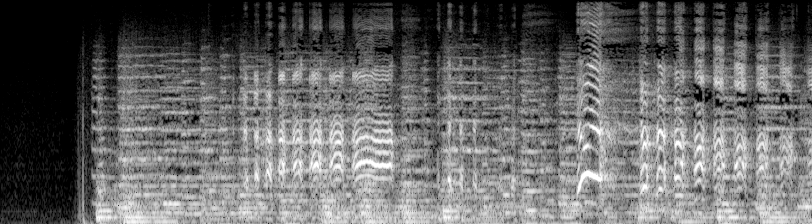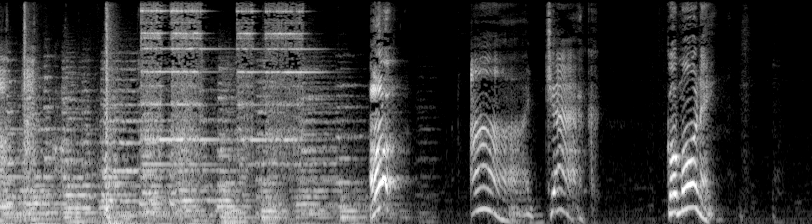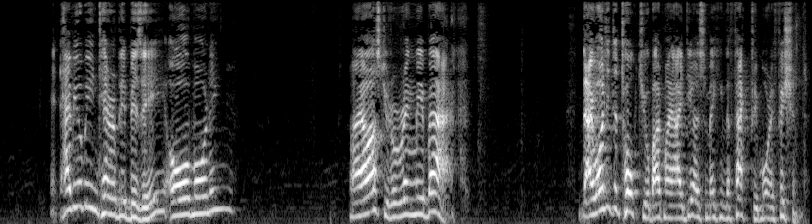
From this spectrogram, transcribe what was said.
Hello? Ah, Jack. Good morning. Have you been terribly busy all morning? I asked you to ring me back. I wanted to talk to you about my ideas for making the factory more efficient.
